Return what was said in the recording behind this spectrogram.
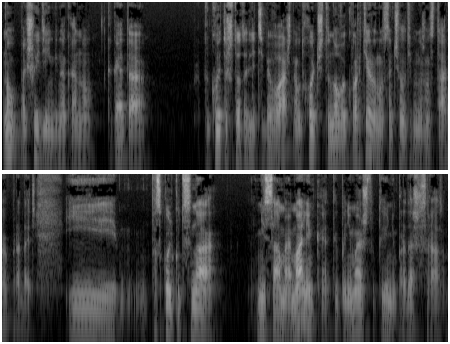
ну, большие деньги на кону, какая-то какое-то что-то для тебя важное. Вот хочешь ты новую квартиру, но сначала тебе нужно старую продать. И поскольку цена не самая маленькая, ты понимаешь, что ты ее не продашь сразу,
